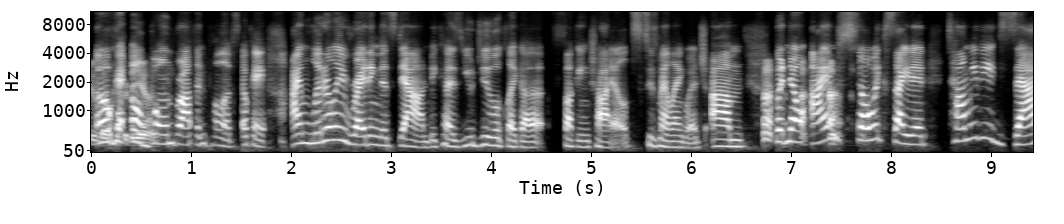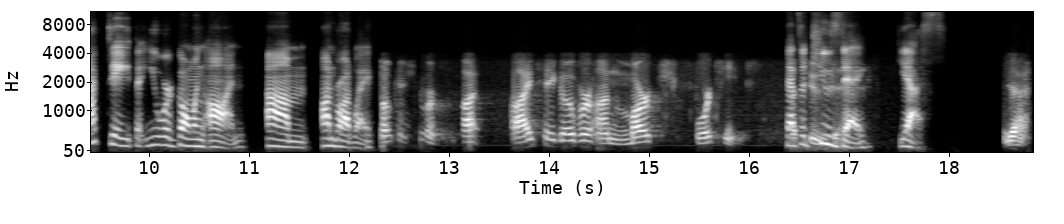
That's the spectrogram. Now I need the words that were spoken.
she looks Okay. Oh, young. bone broth and pull-ups. Okay. I'm literally writing this down because you do look like a fucking child. Excuse my language. Um, but no, I'm so excited. Tell me the exact date that you were going on um on Broadway. Okay, sure. I I take over on March 14th. That's a Tuesday. Yes. Yes.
